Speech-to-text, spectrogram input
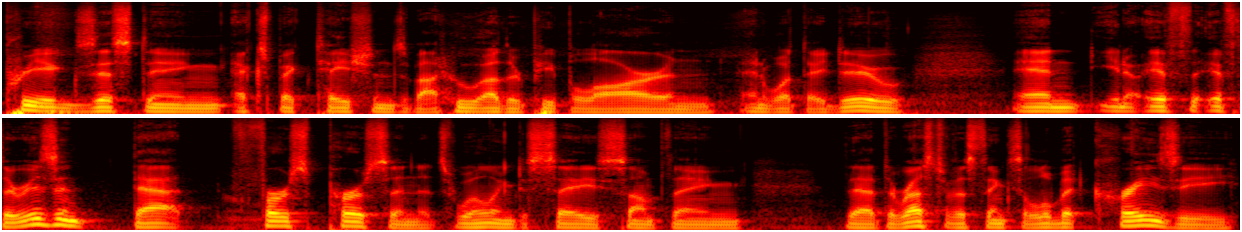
pre-existing expectations about who other people are and and what they do. And you know, if if there isn't that first person that's willing to say something that the rest of us thinks a little bit crazy.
